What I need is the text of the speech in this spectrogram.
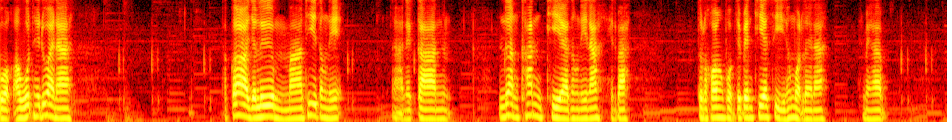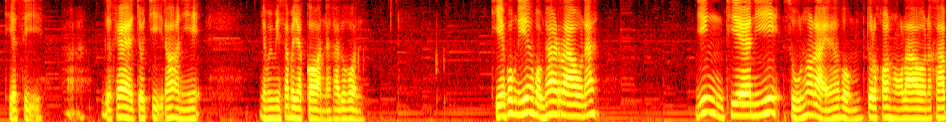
บวกอาวุธให้ด้วยนะ แล้วก็อย่าลืมมาที่ตรงนี้ในการเลื่อนขั้นเทียร์ตรงนี้นะเห็นปะ ตัวละครของผมจะเป็นเทียสี่ทั้งหมดเลยนะ เห็นไหมครับ เทียสี่เหลือแค่โจจิเนาะอันนี้ ยังไม่มีทรัพยากรนะครับทุกคน เทียพวกนี้ครับผมถ้าเรานะ ยิ่งเทียนี้สูงเท่าไหร่นะครับผมตัวละครของเรานะครับ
